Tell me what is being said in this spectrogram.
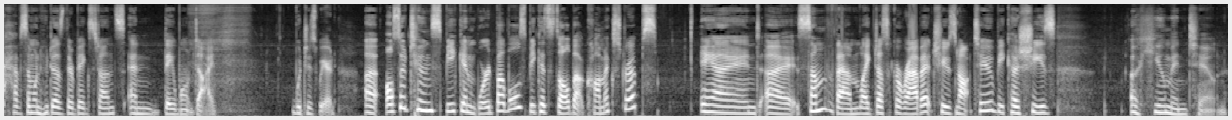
have someone who does their big stunts and they won't die, which is weird. Uh, also, toons speak in word bubbles because it's all about comic strips. And uh, some of them, like Jessica Rabbit, choose not to because she's a human toon.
